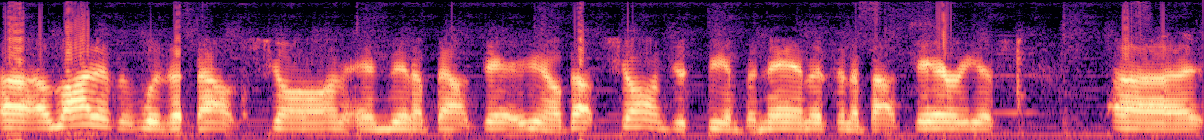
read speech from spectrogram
uh, a lot of it was about Sean, and then about Dar- you know about Sean just being bananas, and about Darius, uh,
